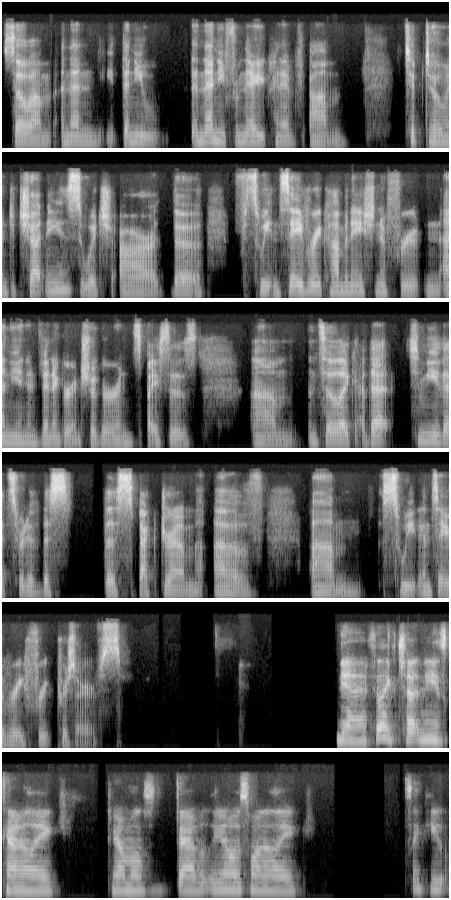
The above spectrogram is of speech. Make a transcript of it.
So, um, and then, then you, and then you, from there, you kind of, um, tiptoe into chutneys, which are the sweet and savory combination of fruit and onion and vinegar and sugar and spices um, and so like that to me that's sort of this the spectrum of um, sweet and savory fruit preserves yeah i feel like chutney is kind of like you almost dab you almost want to like it's like you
